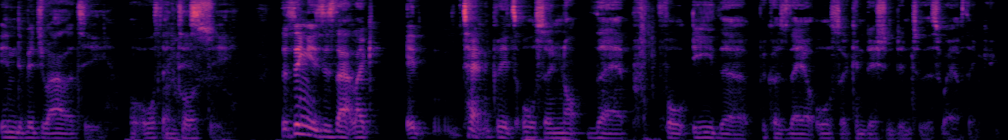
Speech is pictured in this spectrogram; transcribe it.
individuality or authenticity. The thing is, is that like it technically it's also not their fault either because they are also conditioned into this way of thinking.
